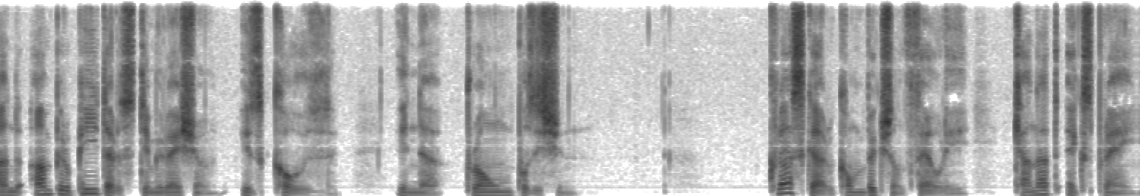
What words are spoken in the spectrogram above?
and ampullopetal stimulation is caused in a prone position. Classical convection theory cannot explain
